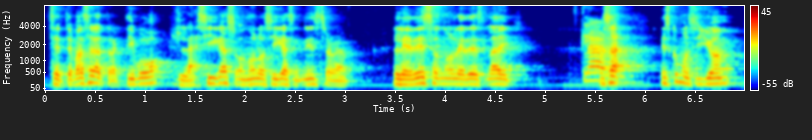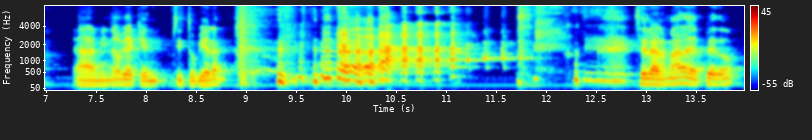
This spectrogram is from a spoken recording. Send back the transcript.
se te va a hacer atractivo, la sigas o no lo sigas en Instagram, le des o no le des like. Claro. O sea, es como si yo a, mi novia, que si tuviera, se la armada de pedo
